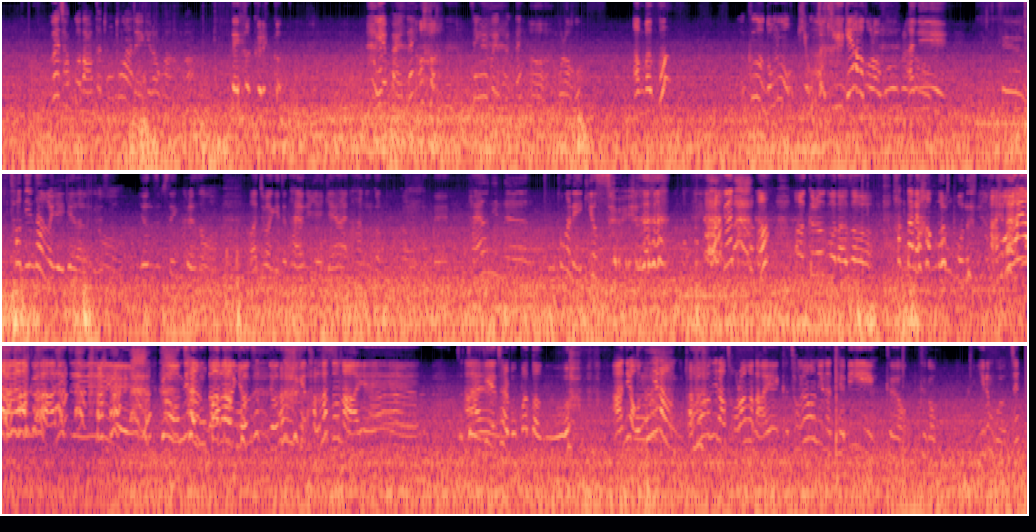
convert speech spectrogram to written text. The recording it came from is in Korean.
왜 자꾸 나한테 통통한 애기라고 하는 거야? 내가 그랬거든. V앱 할 때? 생일 V앱 할 때? 어. 뭐라고? 안 봤어? 그거 너무 기, 엄청 길게 하더라고. 그래서 아니 그 첫인상을 얘기해달라 그랬어 어. 연습생 그래서 어. 마지막에 이제 다현이 얘기하는 거 거였는데 다현이는 통통한 애기였어요 끝? 어? 어 그러고 나서 한 달에 한 번 보는 뭐야? 그건 아니지. 그잘 언니랑 못 나랑. 연습 연습 그게 달랐잖아 아예. 초창기에 아유. 잘못 봤다고 아니 언니랑 정현 언니랑 저랑은 아예 그 정현 언니는 데뷔 그 그거 이름 뭐였지?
